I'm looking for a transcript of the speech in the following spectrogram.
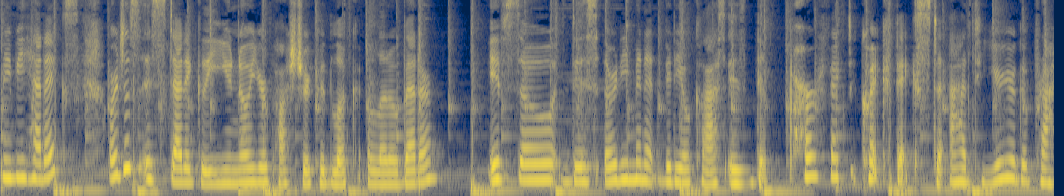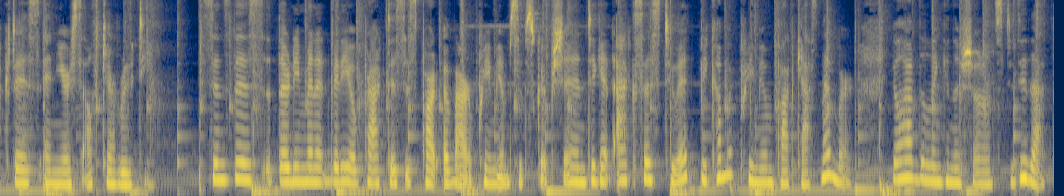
Maybe headaches? Or just aesthetically, you know your posture could look a little better? If so, this 30 minute video class is the perfect quick fix to add to your yoga practice and your self care routine. Since this 30 minute video practice is part of our premium subscription, to get access to it, become a premium podcast member. You'll have the link in the show notes to do that.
